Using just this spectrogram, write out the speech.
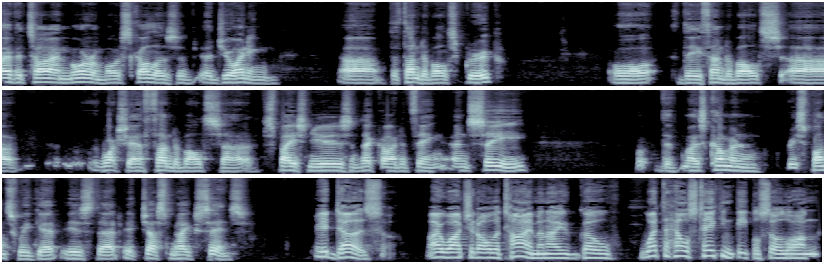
over time, more and more scholars are, are joining uh, the Thunderbolts group or the Thunderbolts, uh, watch our Thunderbolts uh, space news and that kind of thing, and see the most common response we get is that it just makes sense. It does. I watch it all the time and I go, what the hell's taking people so long?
